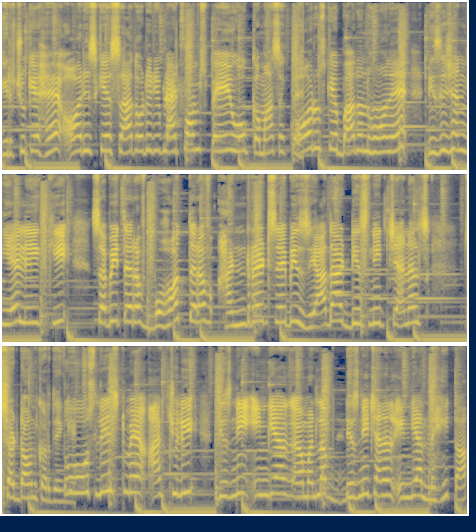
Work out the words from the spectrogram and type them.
गिर चुके हैं और इसके साथ ओ टी प्लेटफॉर्म्स पे वो कमा सकते हैं। और उसके बाद उन्होंने डिसीज़न ये ली कि सभी तरफ़, बहुत तरफ़ हंड्रेड से भी ज़्यादा डिज्नी चैनल्स शट डाउन कर देंगे। तो उस लिस्ट में एक्चुअली डिज्नी इंडिया मतलब डिज्नी चैनल इंडिया नहीं था।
